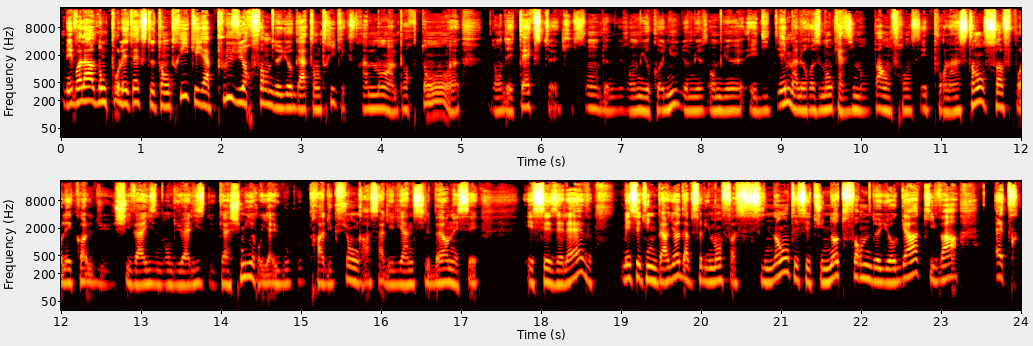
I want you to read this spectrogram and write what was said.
Mais voilà, donc pour les textes tantriques, il y a plusieurs formes de yoga tantrique extrêmement importants, euh, dans des textes qui sont de mieux en mieux connus, de mieux en mieux édités, malheureusement quasiment pas en français pour l'instant, sauf pour l'école du shivaïsme non dualiste du Cachemire, où il y a eu beaucoup de traductions grâce à Liliane Silburn et ses, et ses élèves. Mais c'est une période absolument fascinante et c'est une autre forme de yoga qui va être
